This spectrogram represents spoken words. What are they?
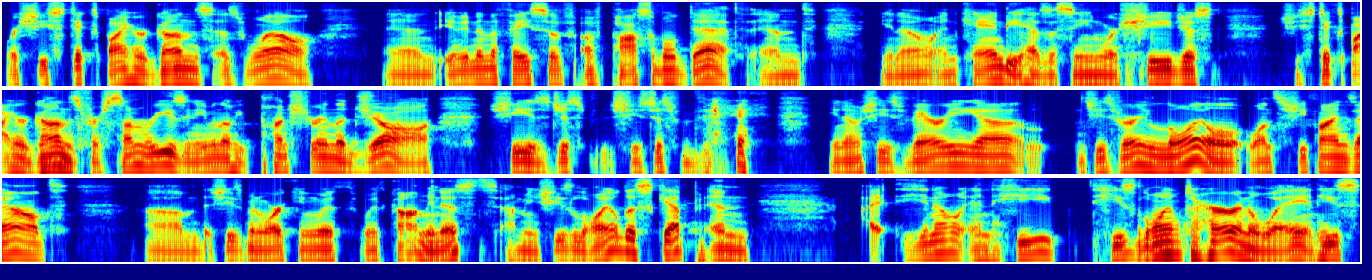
where she sticks by her guns as well, and even in the face of of possible death, and you know, and Candy has a scene where she just she sticks by her guns for some reason even though he punched her in the jaw she's just she's just very you know she's very uh she's very loyal once she finds out um, that she's been working with with communists. I mean she's loyal to skip and I, you know and he he's loyal to her in a way and he's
